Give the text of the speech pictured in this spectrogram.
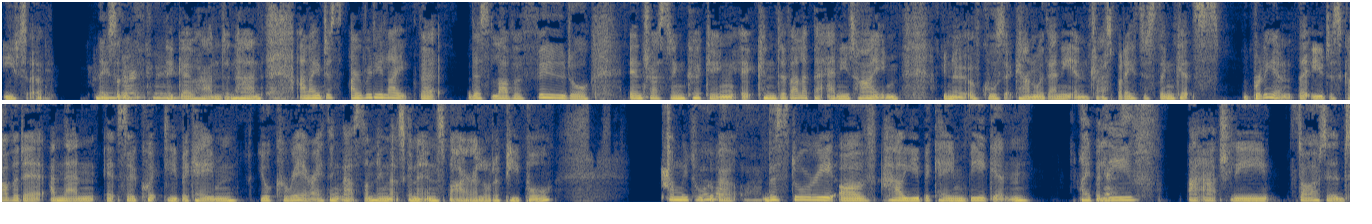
eater. They exactly. sort of, they go hand in hand. And I just, I really like that this love of food or interest in cooking, it can develop at any time. You know, of course it can with any interest, but I just think it's brilliant that you discovered it and then it so quickly became your career. I think that's something that's going to inspire a lot of people. Can we talk about the story of how you became vegan? I believe yes. that actually started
